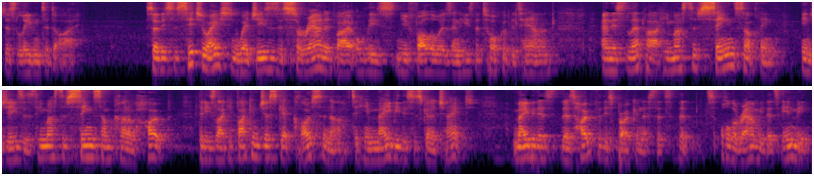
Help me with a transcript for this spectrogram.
just leave them to die. So this is a situation where Jesus is surrounded by all these new followers and he's the talk of the town. And this leper, he must have seen something in Jesus. He must have seen some kind of hope that he's like, if I can just get close enough to him, maybe this is going to change. Maybe there's, there's hope for this brokenness that's, that's all around me, that's in me.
